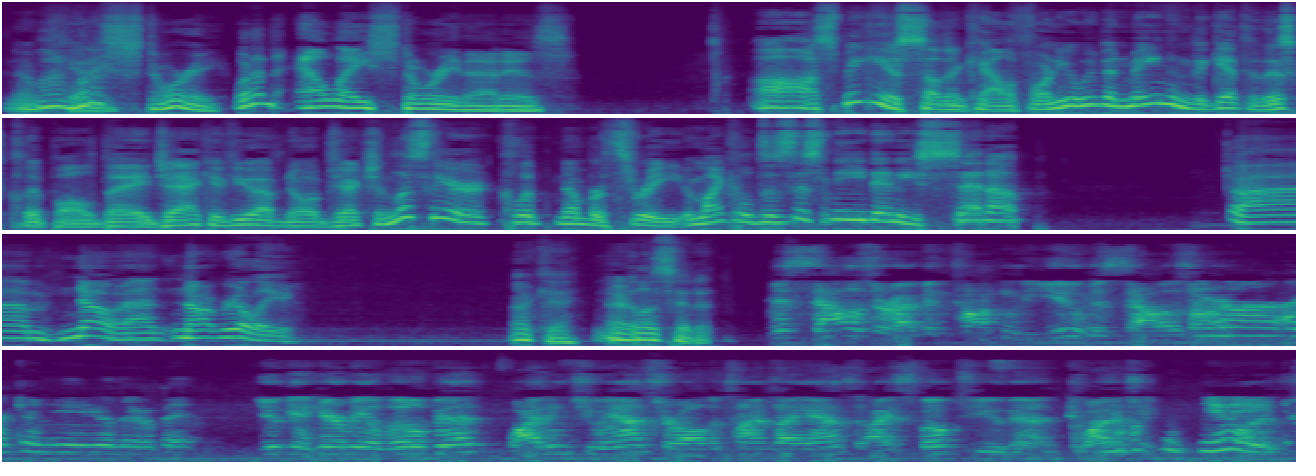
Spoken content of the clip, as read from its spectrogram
No What, kidding. what a story! What an L.A. story that is. Ah, speaking of Southern California, we've been meaning to get to this clip all day. Jack, if you have no objection, let's hear clip number three. Michael, does this need any setup? Um, no, uh, not really. Okay. All right, let's hit it. Miss Salazar, I've been talking to you, Miss Salazar. No, I can hear you a little bit. You can hear me a little bit. Why didn't you answer all the times I answered? I spoke to you then. Why don't you? Why don't, you,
